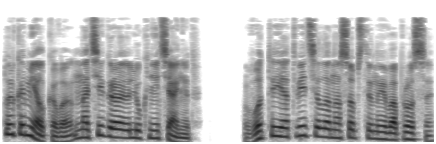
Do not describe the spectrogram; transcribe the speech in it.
Только мелкого, на тигра люк не тянет». Вот ты и ответила на собственные вопросы.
